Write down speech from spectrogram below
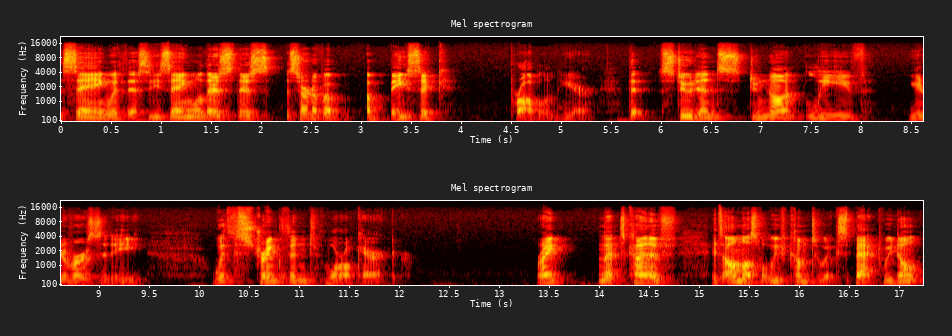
saying with this, is he's saying, well, there's there's sort of a, a basic problem here that students do not leave university with strengthened moral character. Right? And that's kind of it's almost what we've come to expect. We don't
